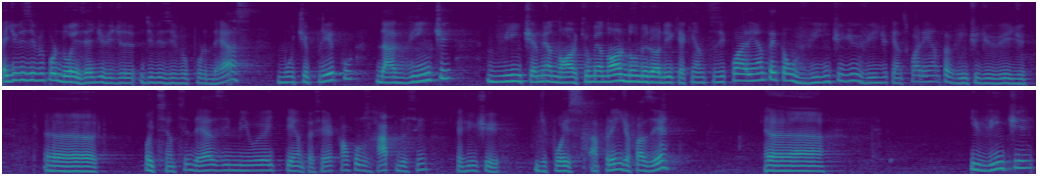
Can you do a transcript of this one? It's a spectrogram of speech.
é divisível por 2, é divisível por 10. Multiplico, dá 20. 20 é menor que o menor número ali, que é 540. Então, 20 divide 540, 20 divide uh, 810 e 1080. Isso aí é cálculos rápidos, assim que a gente depois aprende a fazer. Uh, e 20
